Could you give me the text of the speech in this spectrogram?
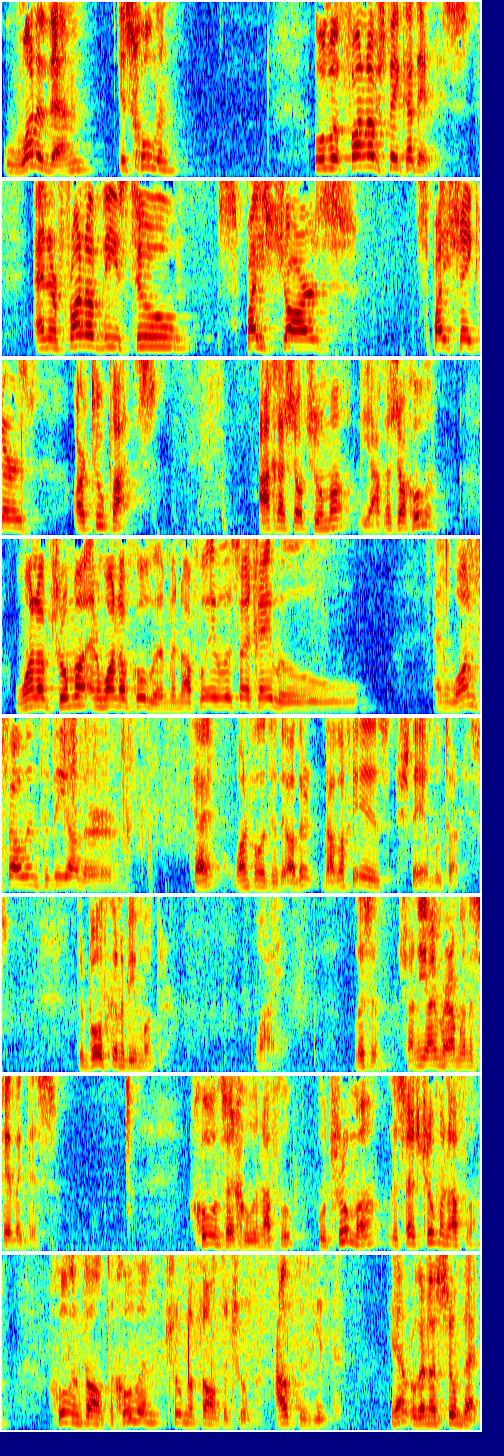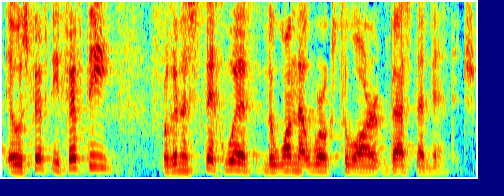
One of them is chulin. Ulefan of shtei kaderis. And in front of these two spice jars, spice shakers, are two pots. Achas shel truma, v'achas shel chulin. One of truma and one of chulin, And one fell into the other. Okay, one fell into the other. The halacha is shtei mutaris. They're both going to be mutter. Why? Listen, Shani Aimer, I'm going to say it like this. Chulin say chulin naflu, utruma l'say truma naflu. Chulin fell into chulin, truma fell into truma. Alt is git. Yeah, we're going to assume that. It was 50-50. We're going to stick with the one that works to our best advantage.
